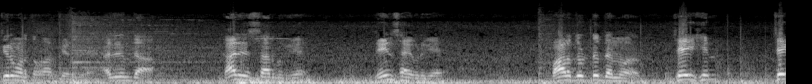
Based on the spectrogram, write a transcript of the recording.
ತೀರ್ಮಾನ ತಗೋ ಅಂತ ಹೇಳಿದ್ರೆ. ಅದರಿಂದ ಕಾರ್ಯದರ್ಶಿ ಸಾಹೇಬರಿಗೆ, ಜೈನ್ ಸಾಹೇಬರಿಗೆ ಬಹಳ ದೊಡ್ಡ ಧನ್ಯವಾದ జై హింద్ జై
